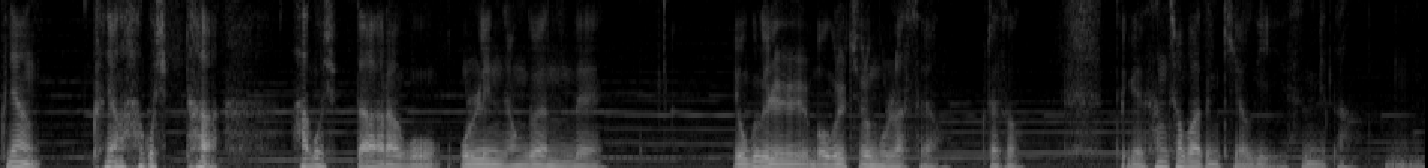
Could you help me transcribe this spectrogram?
그냥 그냥 하고 싶다 하고 싶다라고 올린 정도였는데 욕을 먹을 줄은 몰랐어요. 그래서 되게 상처받은 기억이 있습니다. 음.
